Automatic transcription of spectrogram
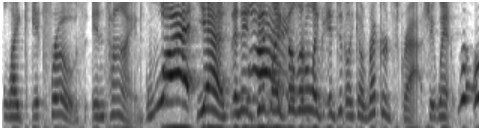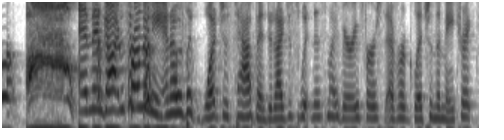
like it froze in time. what? Yes, and it did like the little like it did like a record scratch. It went "Root, root," oh, and then got in front of me, and I was like, "What just happened? Did I just witness my very first ever glitch in the Matrix?"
